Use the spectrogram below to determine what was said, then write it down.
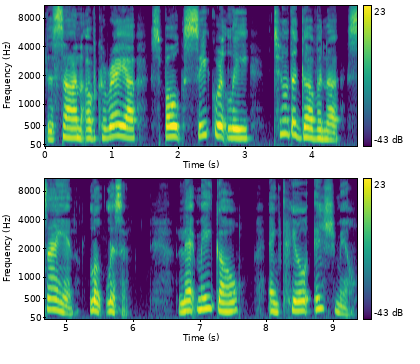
the son of Kareah, spoke secretly to the governor, saying, Look, listen, let me go and kill Ishmael,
